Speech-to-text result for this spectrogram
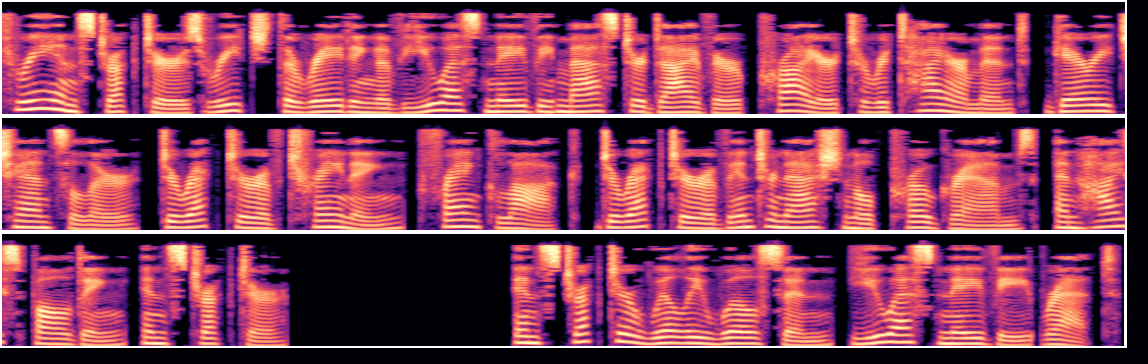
Three instructors reached the rating of U.S. Navy Master Diver prior to retirement, Gary Chancellor, Director of Training, Frank Locke, Director of International Programs, and Hy Spalding, Instructor. Instructor Willie Wilson, U.S. Navy Ret.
